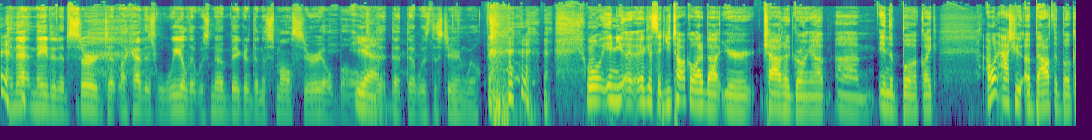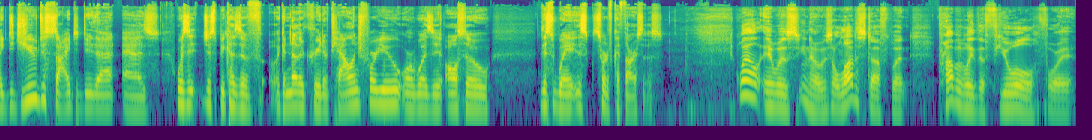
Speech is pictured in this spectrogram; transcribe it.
and that made it absurd to like have this wheel that was no bigger than a small cereal bowl. Yeah. That, that, that was the steering wheel. Well, and you, like I said, you talk a lot about your childhood growing up um, in the book. Like, I want to ask you about the book. Like, did you decide to do that as was it just because of like another creative challenge for you, or was it also this way, this sort of catharsis? Well, it was, you know, it was a lot of stuff, but probably the fuel for it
